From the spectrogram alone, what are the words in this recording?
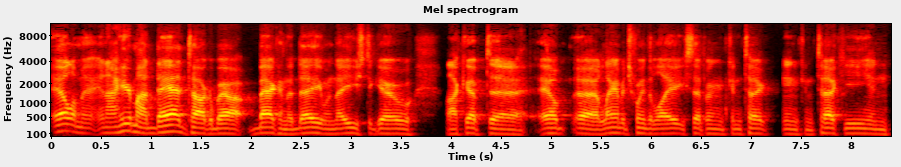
element. And I hear my dad talk about back in the day when they used to go like up to El, uh, Land Between the Lakes up in Kentucky, in Kentucky, and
